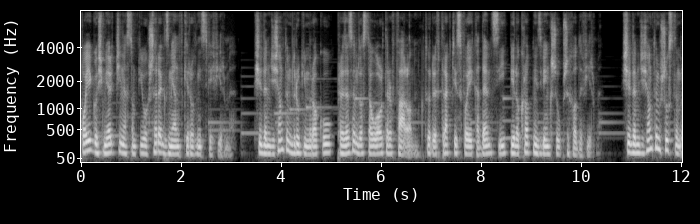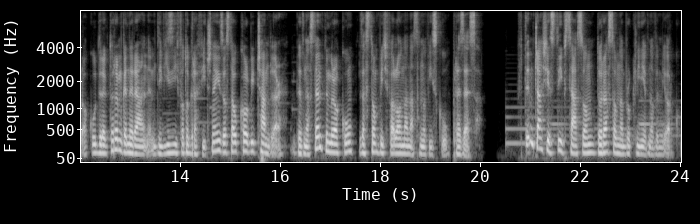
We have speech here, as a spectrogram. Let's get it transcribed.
Po jego śmierci nastąpiło szereg zmian w kierownictwie firmy. W 1972 roku prezesem został Walter Fallon, który w trakcie swojej kadencji wielokrotnie zwiększył przychody firmy. W 1976 roku dyrektorem generalnym dywizji fotograficznej został Colby Chandler, by w następnym roku zastąpić Falona na stanowisku prezesa. W tym czasie Steve Sasson dorastał na Brooklynie w Nowym Jorku.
